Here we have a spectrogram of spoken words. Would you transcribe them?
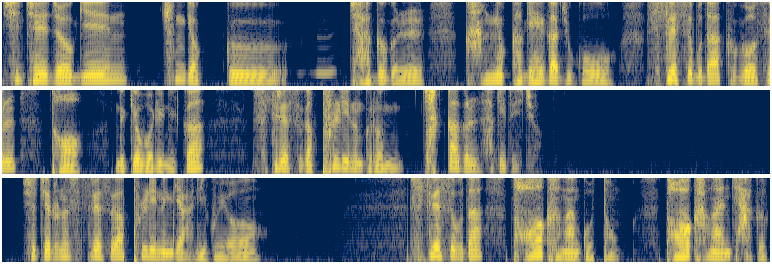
신체적인 충격 그 자극을 강력하게 해가지고 스트레스보다 그것을 더 느껴버리니까 스트레스가 풀리는 그런 착각을 하게 되죠. 실제로는 스트레스가 풀리는 게 아니고요. 스트레스보다 더 강한 고통, 더 강한 자극.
